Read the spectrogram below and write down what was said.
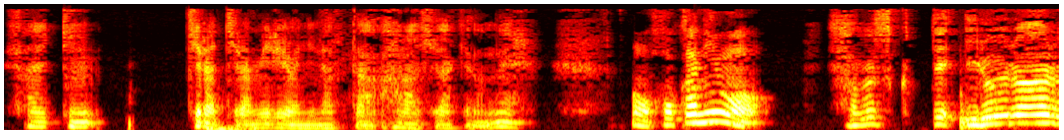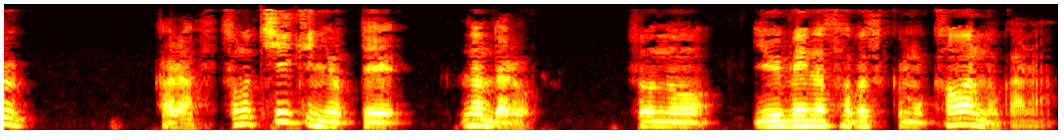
最近、キラキラ見るようになった話だけどね。もう他にも、サブスクっていろいろあるから、その地域によって、なんだろう。その、有名なサブスクも変わんのかな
